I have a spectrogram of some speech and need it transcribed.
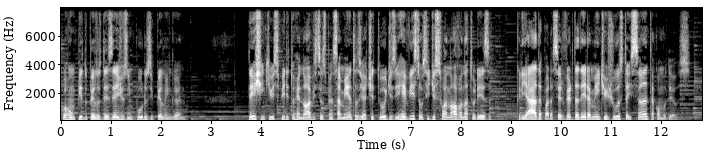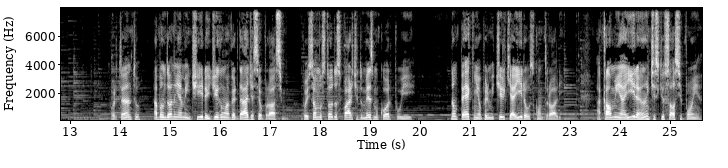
corrompido pelos desejos impuros e pelo engano. Deixem que o Espírito renove seus pensamentos e atitudes e revistam-se de sua nova natureza, criada para ser verdadeiramente justa e santa como Deus. Portanto, abandonem a mentira e digam a verdade a seu próximo, pois somos todos parte do mesmo corpo e, não pequem ao permitir que a ira os controle. Acalmem a ira antes que o sol se ponha,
